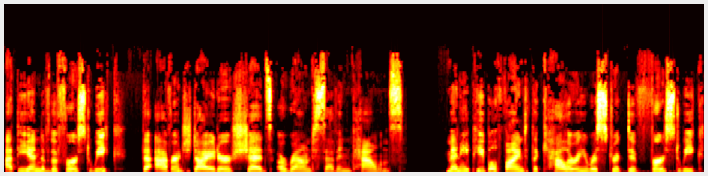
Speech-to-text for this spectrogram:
At the end of the first week, the average dieter sheds around 7 pounds. Many people find the calorie restrictive first week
